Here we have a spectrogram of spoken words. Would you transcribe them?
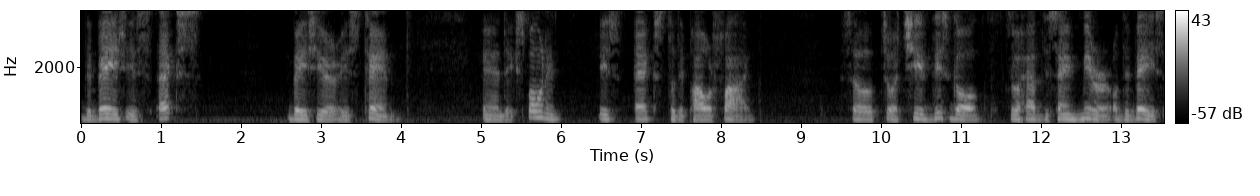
the base is x, the base here is 10, and the exponent is x to the power 5. So to achieve this goal, to have the same mirror of the base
